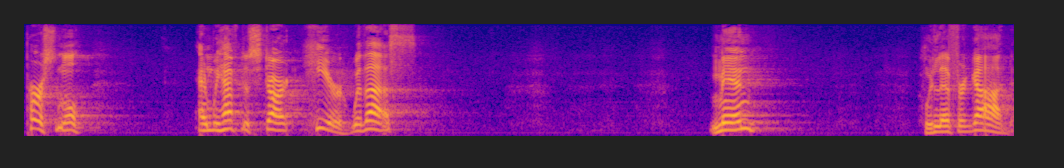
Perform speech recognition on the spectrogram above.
personal and we have to start here with us. Men, we live for God.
